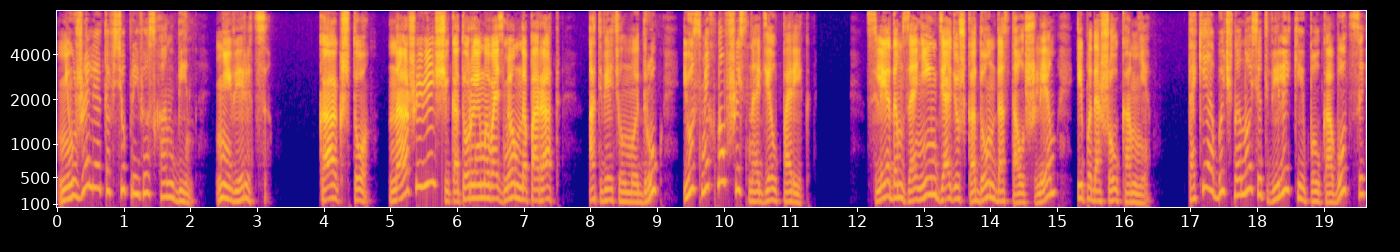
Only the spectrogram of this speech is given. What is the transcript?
«Неужели это все привез Ханбин? Не верится». «Как что? Наши вещи, которые мы возьмем на парад», — ответил мой друг и, усмехнувшись, надел парик. Следом за ним дядюшка Дон достал шлем и подошел ко мне. Такие обычно носят великие полководцы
